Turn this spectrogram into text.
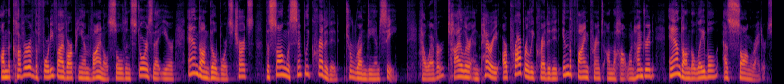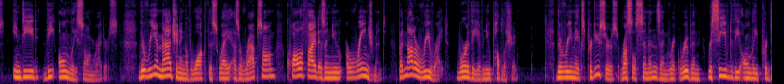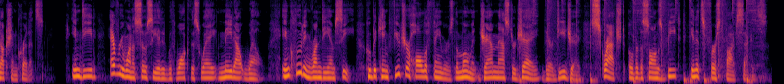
On the cover of the 45 RPM vinyl sold in stores that year and on Billboard's charts, the song was simply credited to Run DMC. However, Tyler and Perry are properly credited in the fine print on the Hot 100 and on the label as songwriters. Indeed, the only songwriters. The reimagining of Walk This Way as a rap song qualified as a new arrangement, but not a rewrite worthy of new publishing. The remake's producers, Russell Simmons and Rick Rubin, received the only production credits. Indeed, everyone associated with Walk This Way made out well including Run DMC, who became future Hall of Famers the moment Jam Master Jay, their DJ, scratched over the song's beat in its first five seconds.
